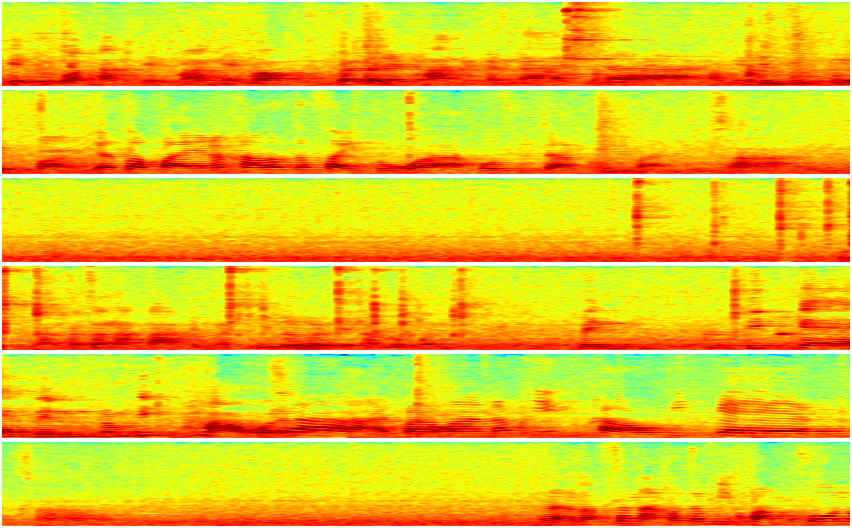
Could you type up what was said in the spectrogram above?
เผ็ดหรือว่าทานเผ็ดมากเนี่ยก็ก็จะได้ทานด้วยกันได้ด้วยทำให้เป็นจุดเกินไปเดี๋ยวต่อไปนะคะ เราจะใส่ตัวโคชูจังลงไป ใช่คุณจังก็จะหน้าตาเป็นแบบนี้เลยเป็นอารมณ์เหมือน เป็นพริกแกงเป็นน้ำพริกเผาอะไรใช่นี้ประมาณน้ำพริกเผาพริกแกงใช่แต่ลักษณะเขาจะมีความข้น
